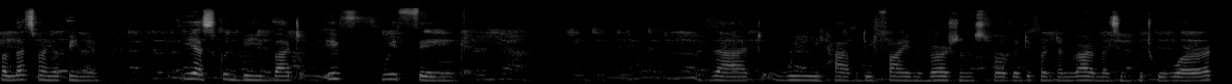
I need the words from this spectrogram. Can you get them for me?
Well, that's my opinion. Yes, could be, but if we think that we have defined versions for the different environments in which we work,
